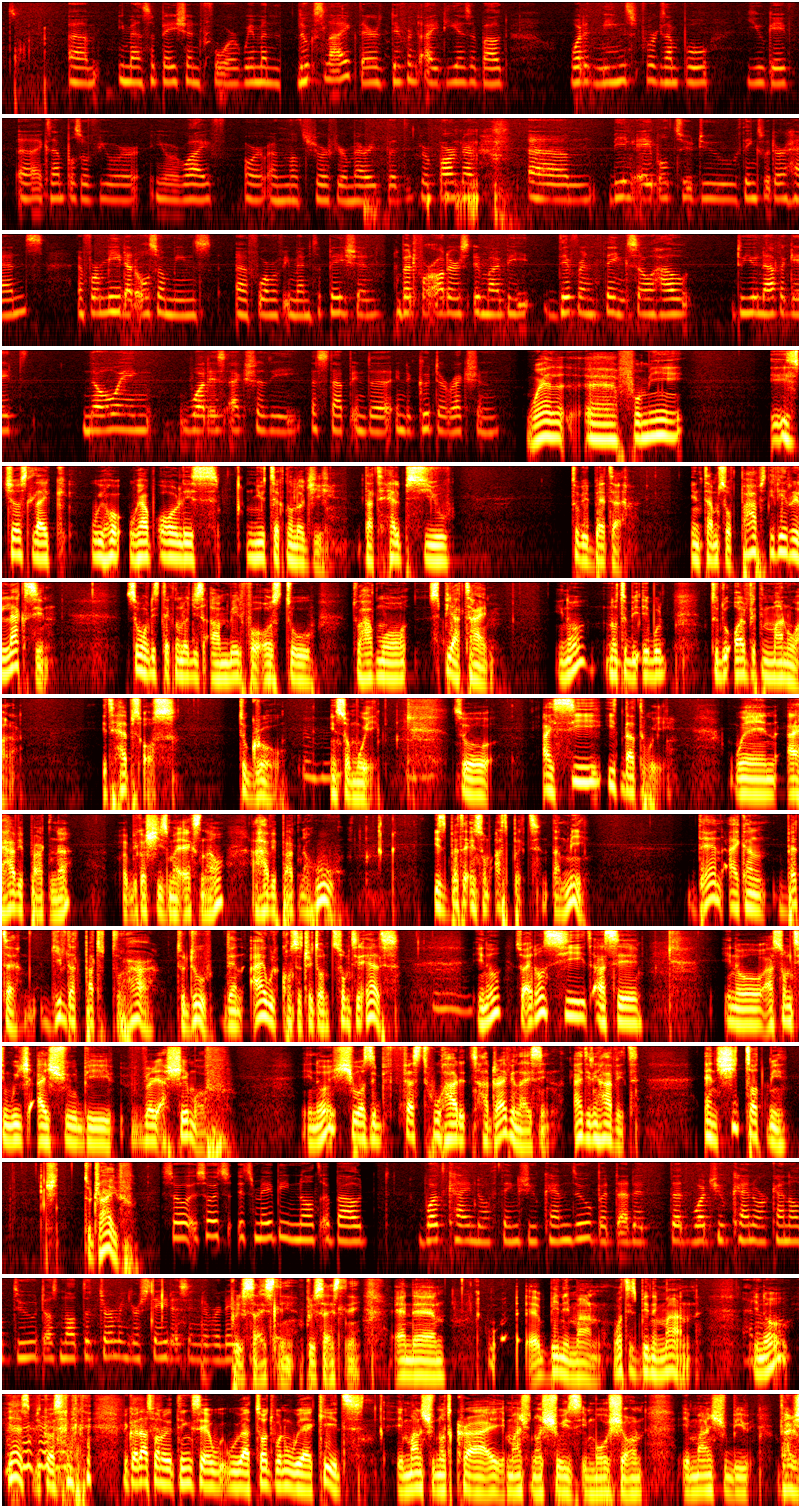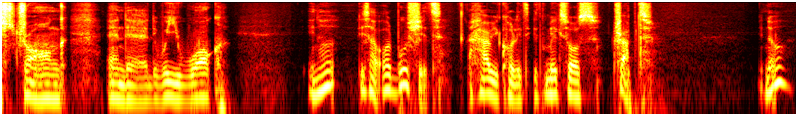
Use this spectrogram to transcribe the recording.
um, emancipation for women looks like. There are different ideas about what it means. For example, you gave uh, examples of your your wife, or I'm not sure if you're married, but your partner um, being able to do things with her hands. And for me, that also means form of emancipation. But for others, it might be different things. So how do you navigate knowing what is actually a step in the in the good direction? Well, uh, for me, it's just like we ho- we have all this new technology that helps you to be better in terms of perhaps even relaxing. Some of these technologies are made for us to to have more spare time, you know, not to be able to do everything manual it helps us to grow mm-hmm. in some way. So I see it that way. When I have a partner, uh, because she's my ex now, I have a partner who is better in some aspect than me. Then I can better give that part to her to do. Then I will concentrate on something else. Mm. You know, so I don't see it as a, you know, as something which I should be very ashamed of. You know, she was the first who had it, her driving license. I didn't have it and she taught me to drive. So so it's it's maybe not about what kind of things you can do, but that it that what you can or cannot do does not determine your status in the relationship. Precisely, precisely. And um, uh, being a man, what is being a man? You know? know? yes, because because that's one of the things uh, we, we were taught when we were kids. A man should not cry. A man should not show his emotion. A man should be very strong, and uh, the way you walk. You know, these are all bullshit how you call it, it makes us trapped, you know,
